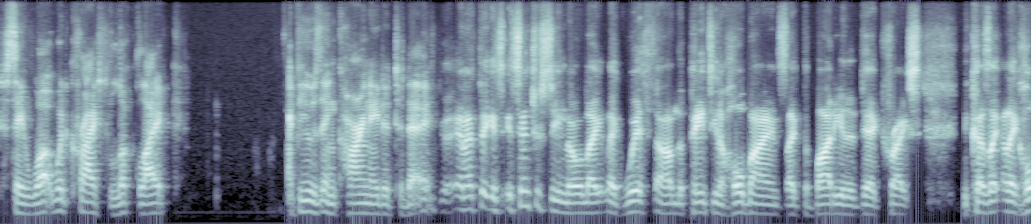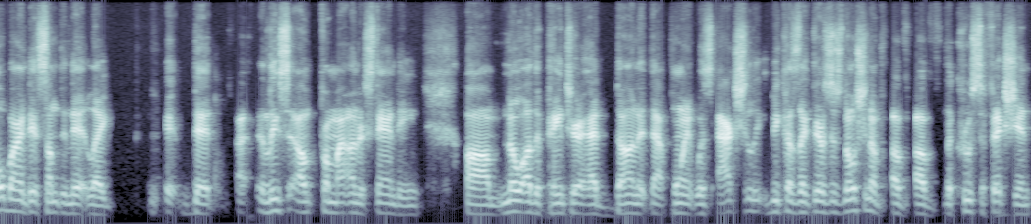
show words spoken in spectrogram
to say, What would Christ look like if he was incarnated today. And I think it's it's interesting though, like like with um the painting of Holbein's like the body of the dead Christ, because like like Holbein did something that like it, that at least um, from my understanding, um, no other painter had done at that point was actually because like there's this notion of, of of the crucifixion.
